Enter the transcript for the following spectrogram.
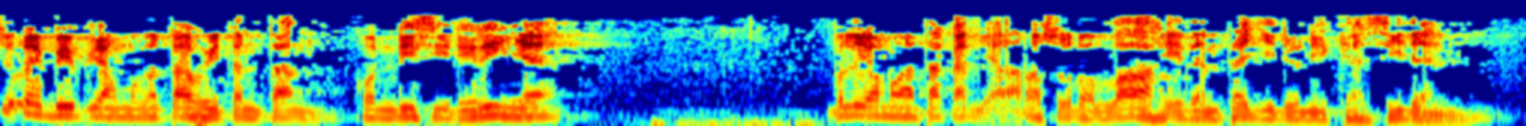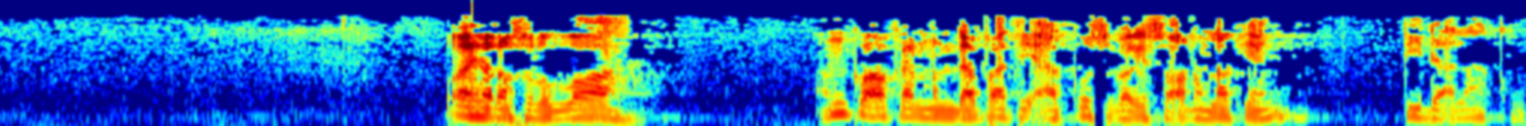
Julaibib yang mengetahui tentang kondisi dirinya, beliau mengatakan, Ya Rasulullah, idan tajiduni kasidan. Wahai Rasulullah, engkau akan mendapati aku sebagai seorang laki yang tidak laku.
